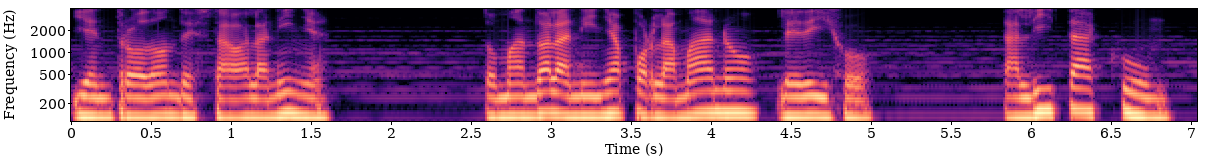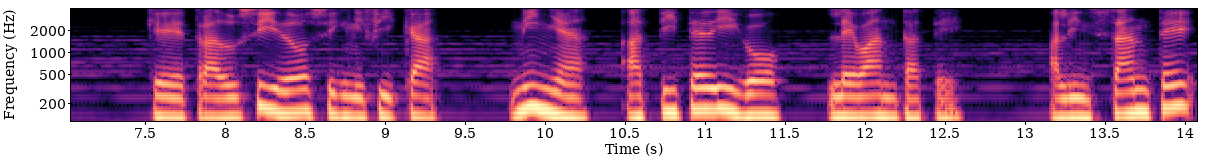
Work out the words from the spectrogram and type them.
y entró donde estaba la niña. Tomando a la niña por la mano, le dijo, Talita cum, que traducido significa, Niña, a ti te digo, levántate. Al instante,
